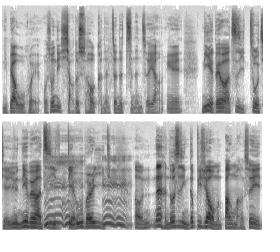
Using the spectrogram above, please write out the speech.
你不要误会，我说你小的时候可能真的只能这样，因为你也没办法自己做捷运，你也没办法自己点 Uber Eats。嗯嗯，哦，那很多事情你都必须要我们帮忙，所以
